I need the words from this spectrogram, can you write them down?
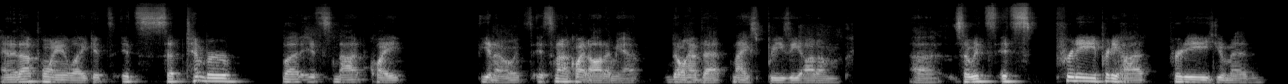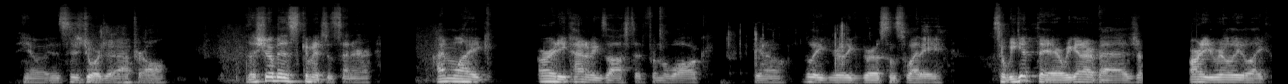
and at that point, like it's it's September, but it's not quite, you know, it's it's not quite autumn yet. Don't have that nice breezy autumn. Uh, so it's it's pretty pretty hot, pretty humid. You know, this is Georgia after all. The Showbiz Convention Center. I'm like already kind of exhausted from the walk. You know, really really gross and sweaty. So we get there, we get our badge. I'm already really like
